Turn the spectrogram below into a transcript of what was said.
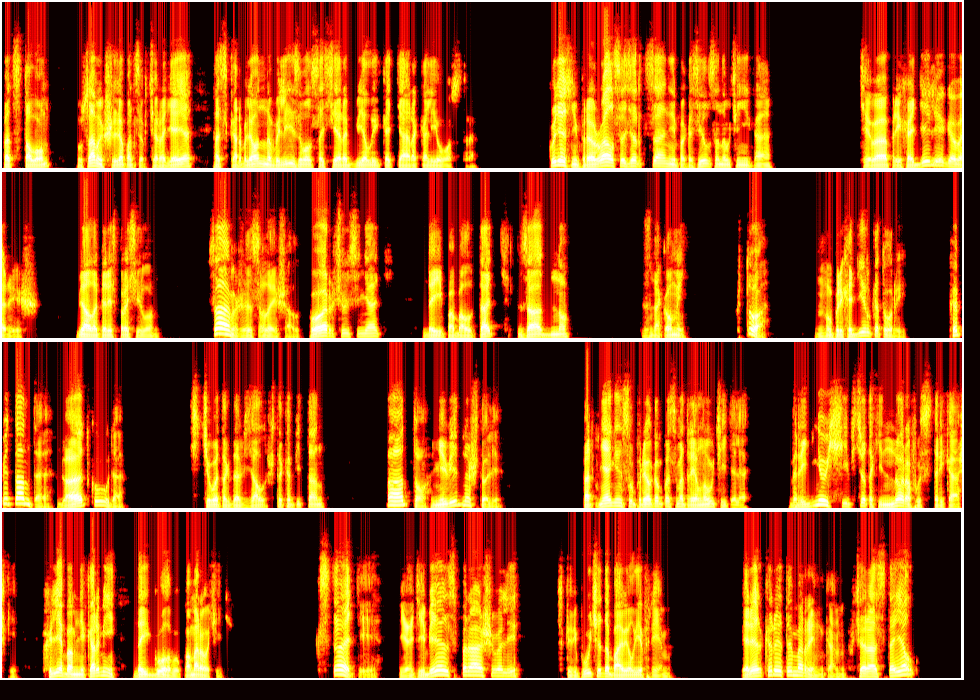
Под столом у самых шлепанцев чародея оскорбленно вылизывался серо-белый котяра Калиостро. Кудесник прервал созерцание и покосился на ученика. — Чего приходили, говоришь? — вяло переспросил он. — Сам же слышал, порчу снять, да и поболтать заодно. Знакомый? Кто? Ну, приходил который. Капитан-то? Да откуда? С чего тогда взял, что капитан? А то, не видно, что ли? Портнягин с упреком посмотрел на учителя. Вреднющий все-таки норов у старикашки. Хлебом не корми, да и голову поморочить. — Кстати, я тебе спрашивали, — скрипуче добавил Ефрем. Перед крытым рынком вчера стоял?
